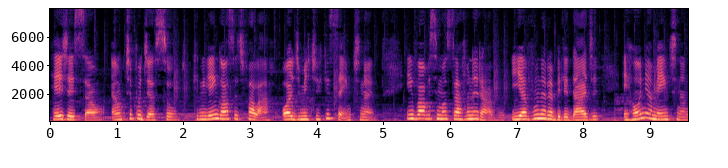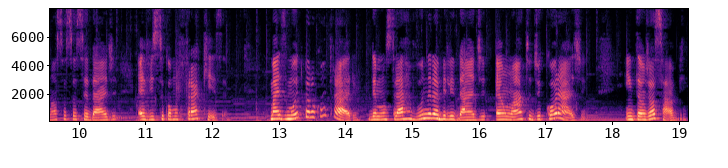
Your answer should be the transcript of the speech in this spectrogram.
Rejeição é um tipo de assunto que ninguém gosta de falar ou admitir que sente, né? Envolve se mostrar vulnerável, e a vulnerabilidade, erroneamente na nossa sociedade, é visto como fraqueza. Mas muito pelo contrário, demonstrar vulnerabilidade é um ato de coragem. Então já sabe,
